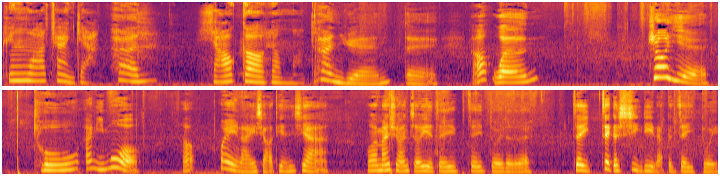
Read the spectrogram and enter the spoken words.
青蛙探长。和小狗什么的？探员。对。好，文哲野，图安尼莫。好，未来小天下。我还蛮喜欢哲野这一这一堆的，对不对？这这个系列的不是这一堆。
